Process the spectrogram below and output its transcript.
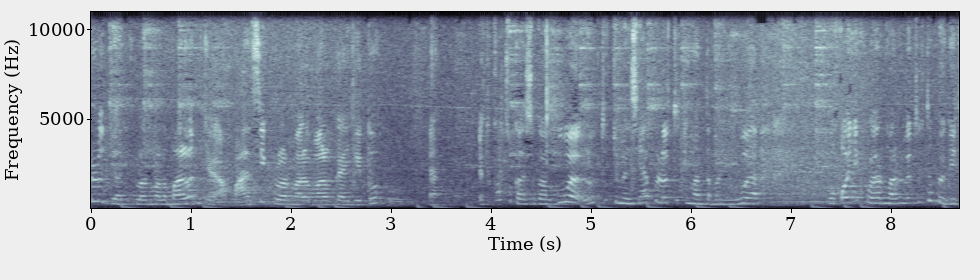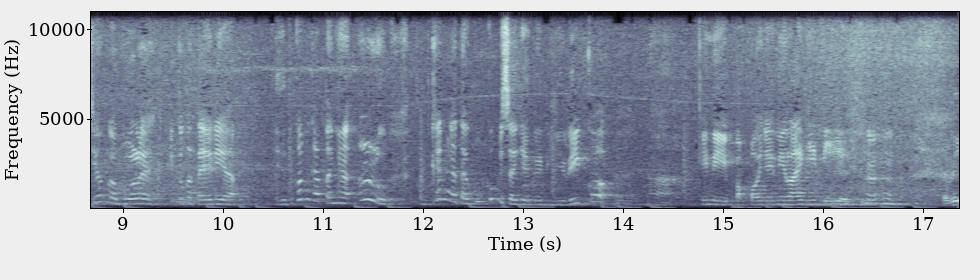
lu jangan keluar malam-malam Kayak apaan sih keluar malam-malam kayak gitu? Ya, itu kan suka-suka gue Lu tuh cuma siapa? Lu tuh cuma teman gue Pokoknya keluar malam itu tuh bagi cewek gak boleh. Itu katanya dia. Ya, itu kan katanya lu. Tapi kan kata gue, gue bisa jaga diri kok. Nah, ini pokoknya ini lagi iya nih sih tapi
